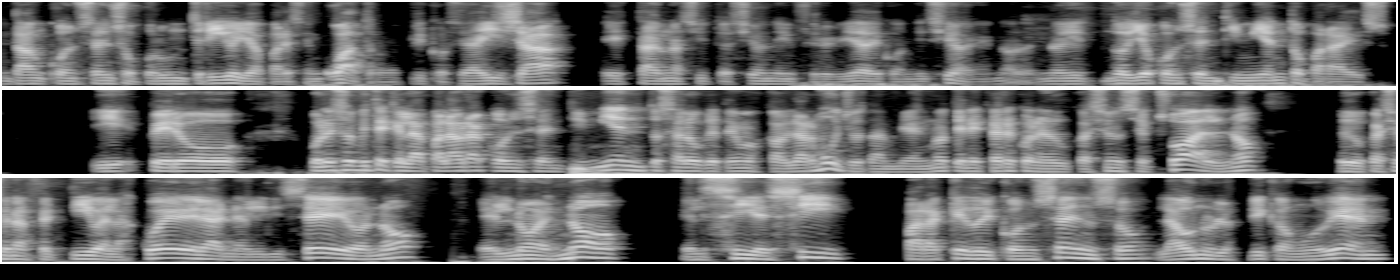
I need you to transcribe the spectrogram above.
da un consenso por un trío y aparecen cuatro, me explico. O sea, ahí ya está en una situación de inferioridad de condiciones, no, no, dio consentimiento para eso. Y, pero por eso viste que la palabra consentimiento es algo que tenemos que hablar mucho también, ¿no? Tiene que ver con educación sexual, ¿no? Educación afectiva en la escuela, en el liceo, ¿no? El no es no, el sí es sí, ¿para qué doy consenso? La ONU lo explica muy bien,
